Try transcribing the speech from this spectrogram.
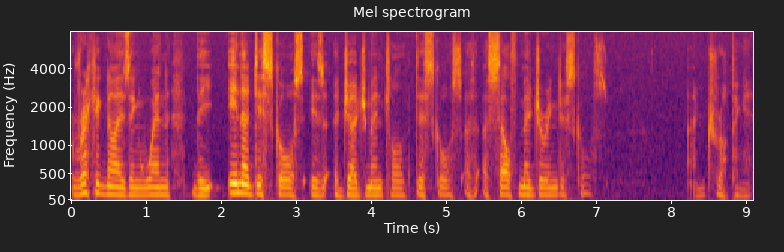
recognizing when the inner discourse is a judgmental discourse, a, a self-measuring discourse, and dropping it.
